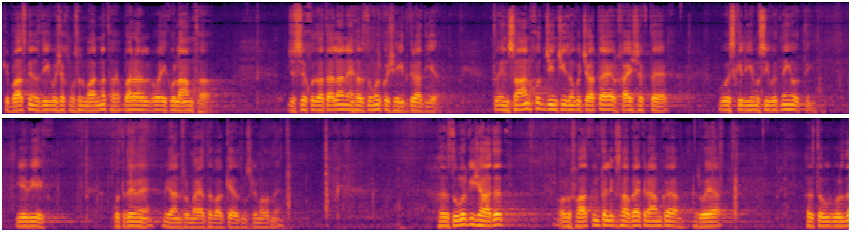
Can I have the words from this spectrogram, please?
کہ بعض کے نزدیک وہ شخص مسلمان نہ تھا، بہرحال وہ ایک غلام تھا، جس سے خدا تعالیٰ نے حضرت عمر کو شہید کرا دیا۔ تو انسان خود جن چیزوں کو چاہتا ہے اور خواہش رکھتا ہے، وہ اس کے لیے مصیبت نہیں ہوتی۔ یہ بھی ایک خطبے میں بیان فرمایا تھا واقعہ حضرت مسلم نے۔ حضرت عمر کی شہادت اور وفات کے متعلق صحابہ کرام کا رویا۔ حضرت ابو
